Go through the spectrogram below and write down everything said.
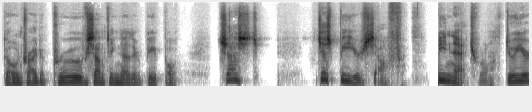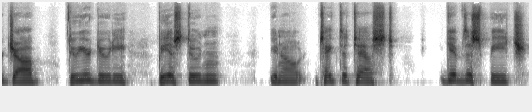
Don't try to prove something to other people. Just just be yourself. Be natural. Do your job. Do your duty. Be a student. You know, take the test. Give the speech.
